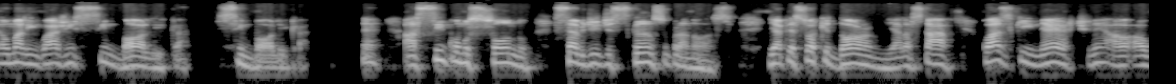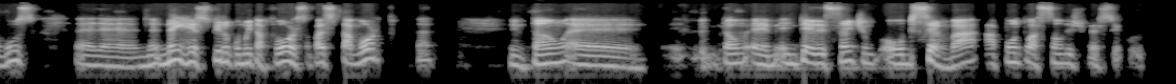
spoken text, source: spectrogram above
é uma linguagem simbólica simbólica. Né? Assim como o sono serve de descanso para nós. E a pessoa que dorme, ela está quase que inerte, né? alguns é, é, nem respiram com muita força, parece que está morto. Né? Então, é, então, é interessante observar a pontuação deste versículo.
